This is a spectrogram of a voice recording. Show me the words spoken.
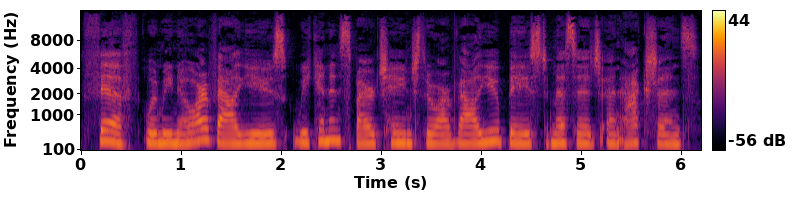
Fifth, when we know our values, we can inspire change through our value based message and actions.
